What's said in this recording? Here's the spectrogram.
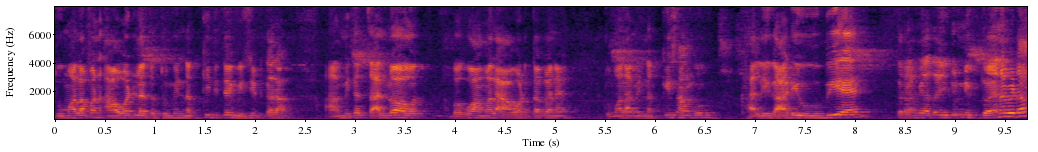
तुम्हाला पण आवडलं तर तुम्ही नक्की तिथे व्हिजिट करा. आम्ही तर चाललो आहोत. बघू आम्हाला आवडतं का नाही. तुम्हाला आम्ही नक्की सांगू. खाली गाडी उभी आहे. तर आम्ही आता इथून निघतोय ना बेटा?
